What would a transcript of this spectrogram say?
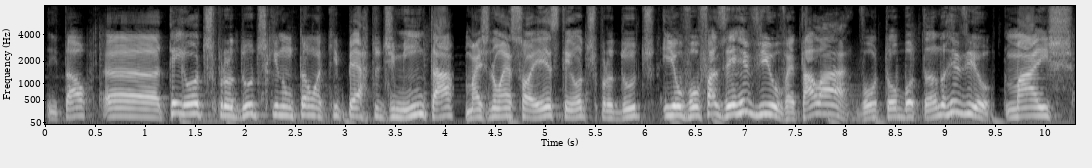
E tal. Uh, tem outros produtos que não estão aqui perto de mim, tá? Mas não é só esse, tem outros produtos. E eu vou fazer review, vai estar tá lá. Vou, tô botando review. Mas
